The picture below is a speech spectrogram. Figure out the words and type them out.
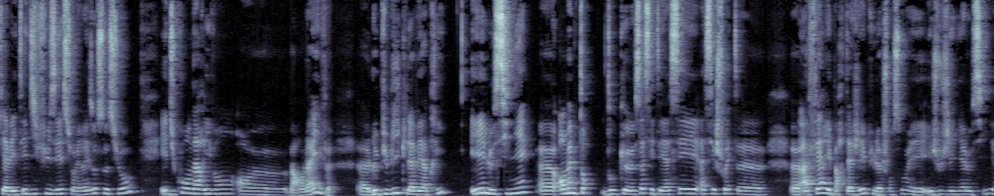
qui avait été diffusé sur les réseaux sociaux et du coup en arrivant en, bah, en live, le public l'avait appris et le signer euh, en même temps. Donc euh, ça c'était assez assez chouette euh, à faire et partager. Puis la chanson est, juste géniale aussi.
